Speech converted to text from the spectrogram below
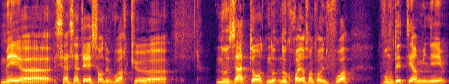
Mais euh, c'est assez intéressant de voir que nos attentes, nos, croyances, encore une fois, vont déterminer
